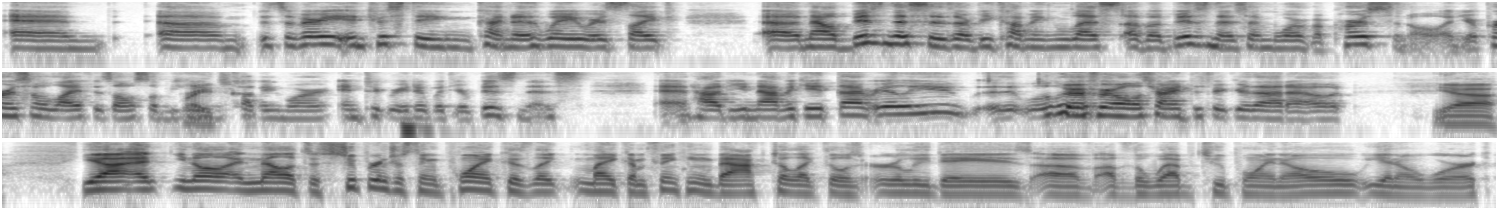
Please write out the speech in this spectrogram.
And um, it's a very interesting kind of way where it's like uh, now businesses are becoming less of a business and more of a personal and your personal life is also becoming, right. becoming more integrated with your business. And how do you navigate that really? We're all trying to figure that out yeah. Yeah. And you know, and Mel, it's a super interesting point because like Mike, I'm thinking back to like those early days of of the web 2.0, you know, work.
